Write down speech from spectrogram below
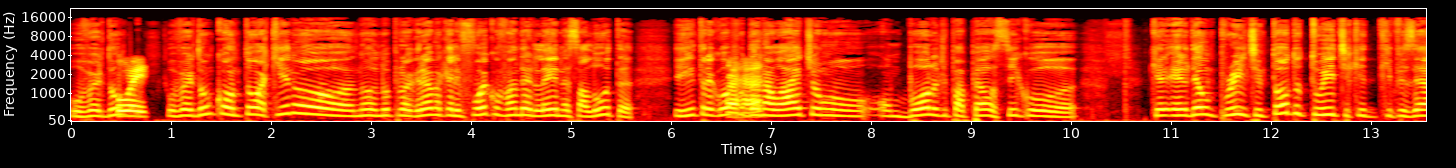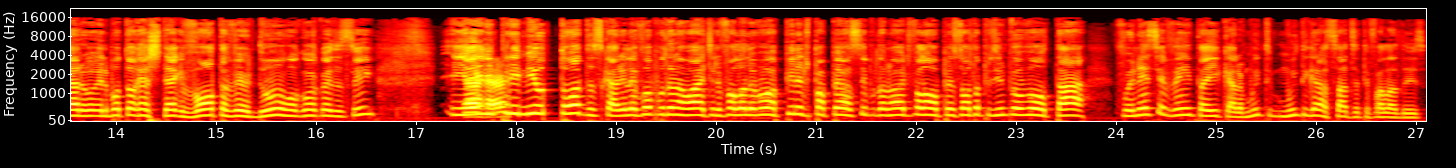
O Verdun, foi. o Verdun contou aqui no, no, no programa que ele foi com o Vanderlei nessa luta e entregou pro Uhum. Dana White um, um bolo de papel assim com. Que ele, ele deu um print em todo o tweet que, que fizeram. Ele botou hashtag Volta Verdun, alguma coisa assim. E aí ele Aham. imprimiu todos, cara. Ele levou pro Dana White, ele falou, levou uma pilha de papel assim pro Dana White e falou: Ó, o pessoal tá pedindo pra eu voltar. Foi nesse evento aí, cara. Muito, muito engraçado você ter falado isso.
